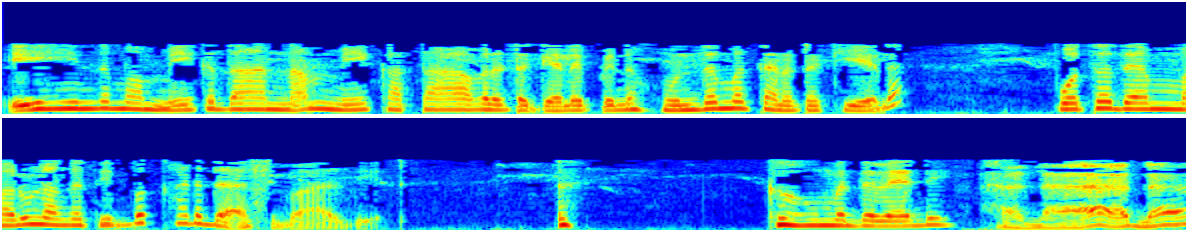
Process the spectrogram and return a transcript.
ඒ හින්දා මම මේක දාන්නම් මේ කතාවලට ගැලපෙන හොඳම තැනට කියලා පොත දැම්මලු ළඟ තිබ්බ කඩදාසි බාල්දියට. කොහොමද වැඩේ? නෑ නෑ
